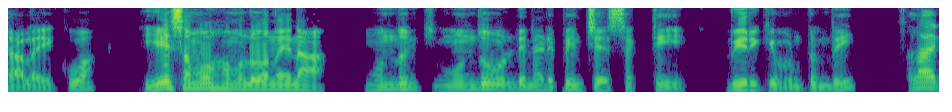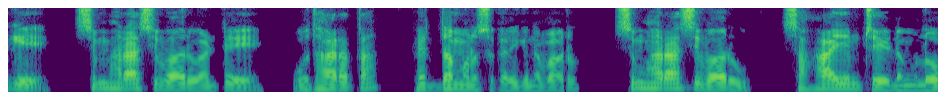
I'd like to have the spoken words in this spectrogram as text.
చాలా ఎక్కువ. ఏ సమూహంలోనైనా ముందు ముందు ఉండి నడిపించే శక్తి వీరికి ఉంటుంది. అలాగే సింహరాశి వారు అంటే ఉదారత పెద్ద మనసు కలిగిన వారు. సింహరాశి వారు సహాయం చేయడంలో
